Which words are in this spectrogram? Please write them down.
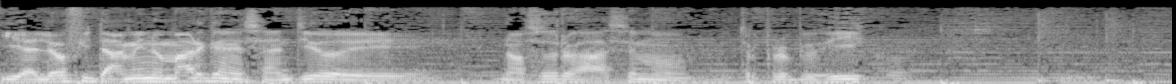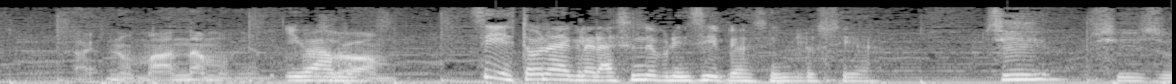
y a Lofi también lo marca en el sentido de nosotros hacemos nuestros propios discos nos mandamos, digamos, Y vamos. Sí, está una declaración de principios, inclusive. Sí, sí, yo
